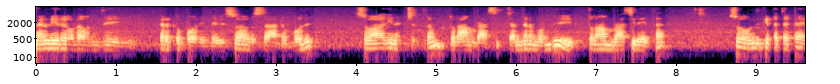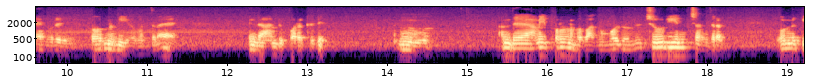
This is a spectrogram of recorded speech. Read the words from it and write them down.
நள்ளிரவில் வந்து பிறக்க போகிற இந்த விஸ்வாவசு ஆடும் போது சுவாதி நட்சத்திரம் துலாம் ராசி. சந்திரன் வந்து துலாம் ராசியில் இருக்கார். ஸோ வந்து கிட்டத்தட்ட ஒரு பௌர்ணமி யோகத்தில் இந்த ஆண்டு பிறக்குது. அந்த அமைப்பும் நம்ம பார்க்கும்போது வந்து சூரியன் சந்திரன் ஒன்றுக்கு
